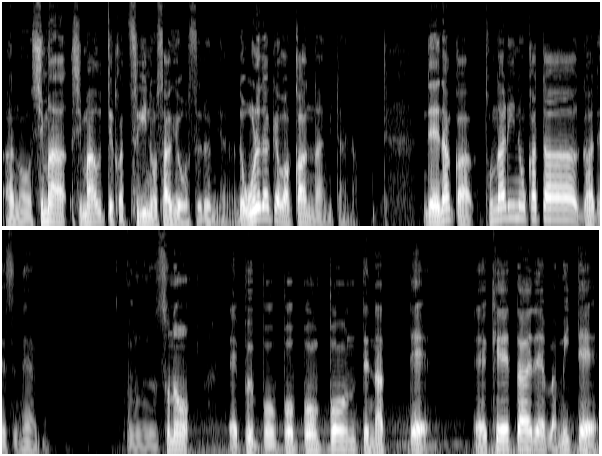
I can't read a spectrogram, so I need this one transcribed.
あの、しま、しまうっていうか次の作業をするみたいな。で、俺だけわかんないみたいな。で、なんか、隣の方がですね、うん、その、え、プッポポポンポンってなって、え携帯電話見て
